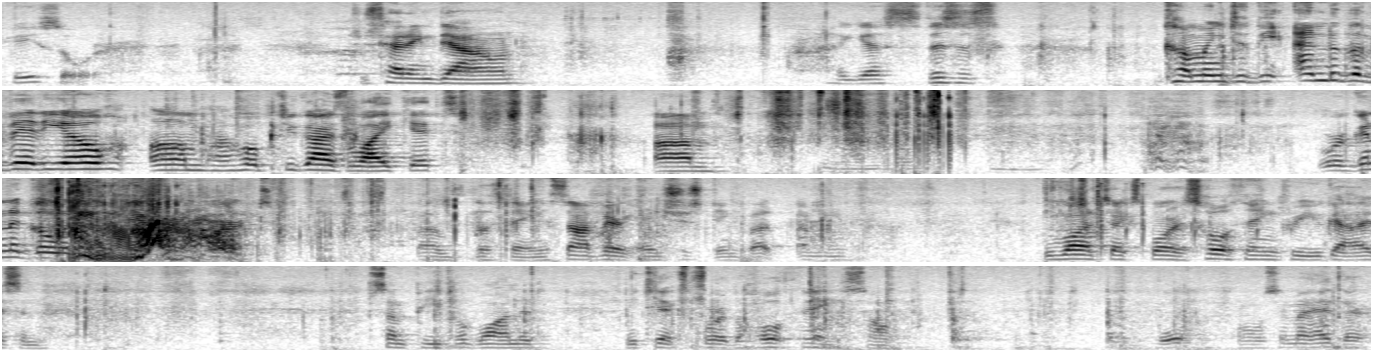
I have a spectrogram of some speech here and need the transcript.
Okay so we're just heading down. I guess this is coming to the end of the video. Um I hope you guys like it um, we're gonna go into the part of the thing. It's not very interesting, but I mean, we wanted to explore this whole thing for you guys, and some people wanted me to explore the whole thing. So, whoa, almost in my head there.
